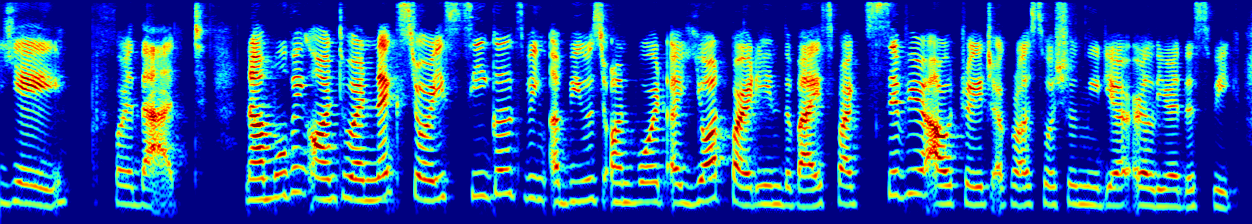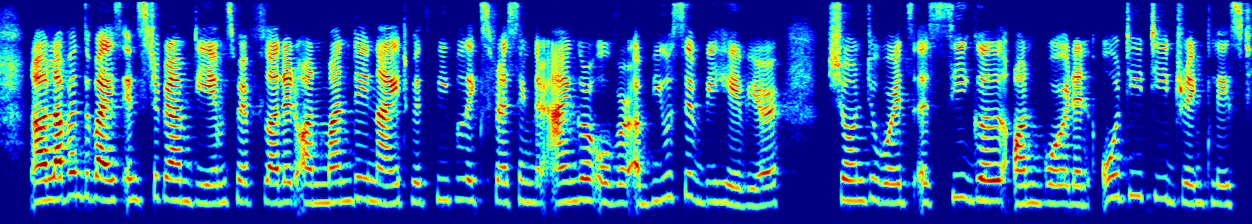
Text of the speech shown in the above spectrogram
yay for that. Now, moving on to our next story seagulls being abused on board a yacht party in Dubai sparked severe outrage across social media earlier this week. Now, Lovin Dubai's Instagram DMs were flooded on Monday night with people expressing their anger over abusive behavior shown towards a seagull on board an OTT drink laced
